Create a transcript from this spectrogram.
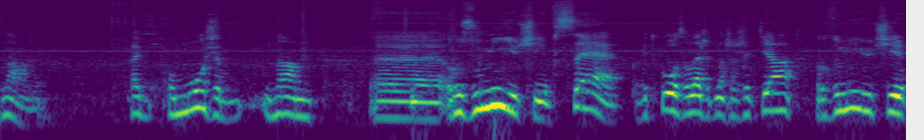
з нами. Хай поможе нам, е, розуміючи все, від кого залежить наше життя, розуміючи,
